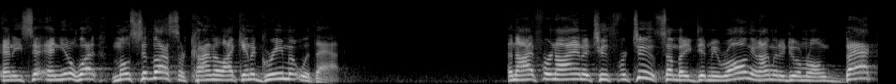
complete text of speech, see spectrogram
And he said, and you know what? Most of us are kind of like in agreement with that. An eye for an eye and a tooth for tooth. Somebody did me wrong, and I'm going to do them wrong back,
